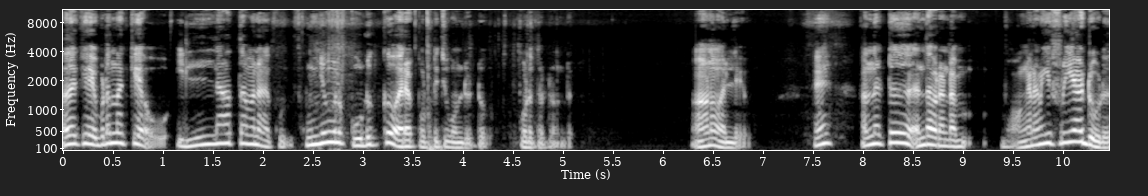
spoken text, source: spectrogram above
അതൊക്കെ എവിടെ നിന്നൊക്കെയാ ഇല്ലാത്തവനാ കുഞ്ഞുങ്ങൾ കുടുക്ക വരെ പൊട്ടിച്ച് കൊണ്ടിട്ടു കൊടുത്തിട്ടുണ്ട്. ആണോ അല്ലയോ? ഏ? എന്നിട്ട് എന്താ പറയണ്ട? അങ്ങനെയാണെങ്കിൽ ഫ്രീ ആയിട്ട് വിട്.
